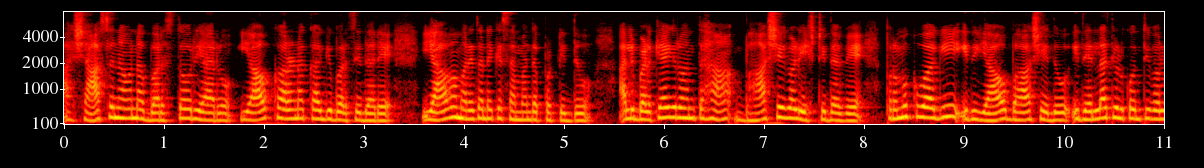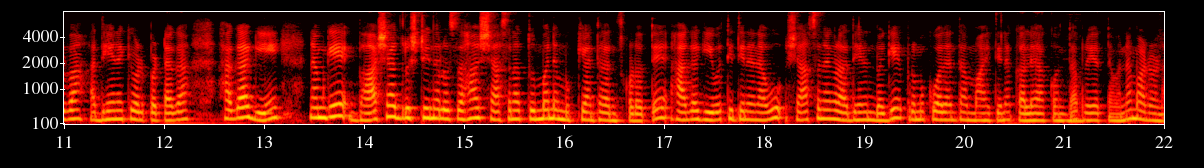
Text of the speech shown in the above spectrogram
ಆ ಶಾಸನವನ್ನು ಬರೆಸ್ತವ್ರು ಯಾರು? ಯಾವ ಕಾರಣಕ್ಕಾಗಿ ಬರೆಸಿದ್ದಾರೆ? ಯಾವ ಮನೆತನಕ್ಕೆ ಸಂಬಂಧಪಟ್ಟಿದ್ದು? ಅಲ್ಲಿ ಬಳಕೆಯಾಗಿರುವಂತಹ ಭಾಷೆಗಳು ಎಷ್ಟಿದ್ದಾವೆ ಪ್ರಮುಖವಾಗಿ ಇದು ಯಾವ ಭಾಷೆದು? ಇದೆಲ್ಲ ತಿಳ್ಕೊತೀವಲ್ವ ಅಧ್ಯಯನಕ್ಕೆ ಒಳಪಟ್ಟಾಗ? ಹಾಗಾಗಿ ನಮಗೆ ಭಾಷಾ ದೃಷ್ಟಿಯಿಂದಲೂ ಸಹ ಶಾಸನ ತುಂಬಾ ಮುಖ್ಯ ಅಂತ ಅನಿಸ್ಕೊಡುತ್ತೆ ಹಾಗಾಗಿ ಇವತ್ತಿನ ದಿನ ನಾವು ಶಾಸನಗಳ ಅಧ್ಯಯನದ ಬಗ್ಗೆ ಪ್ರಮುಖವಾದಂಥ ಮಾಹಿತಿನ ಕಲೆ ಹಾಕುವಂಥ ಪ್ರಯತ್ನವನ್ನು ಮಾಡೋಣ.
